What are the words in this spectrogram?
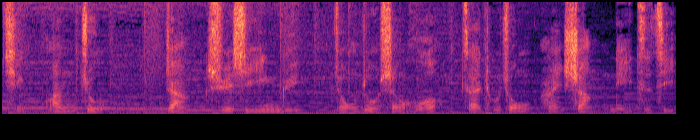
请关注，让学习英语融入生活，在途中爱上你自己。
